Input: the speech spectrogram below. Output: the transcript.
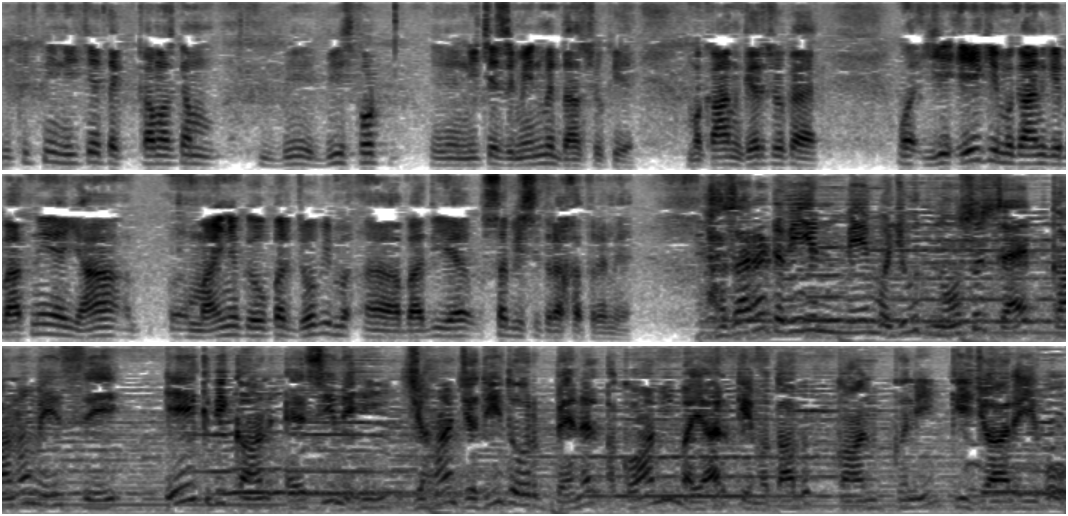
ये कितनी नीचे तक, कम से कम बीस फुट नीचे ज़मीन में धंस चुकी है, मकान गिर चुका है। और ये एक ही मकान की बात नहीं है, यहाँ मायने के ऊपर जो भी आबादी है, सब इसी तरह खतरे में है। हजारा डिवीज़न में मौजूद 900 सौ जायद कानों में से एक भी कान ऐसी नहीं, जहाँ जदीद और बैन अवी मैार के मुताबिक कान कनी की जा रही हो।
